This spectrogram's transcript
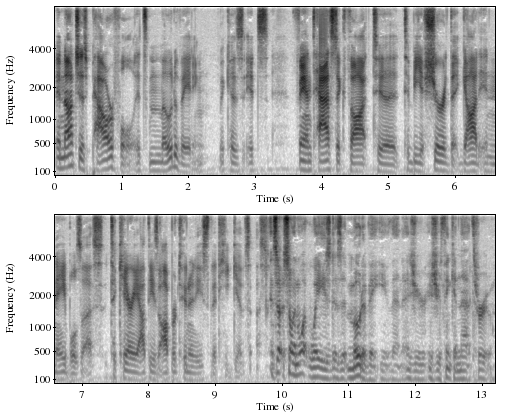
And not just powerful, it's motivating because it's fantastic thought to to be assured that God enables us to carry out these opportunities that He gives us. And so, so in what ways does it motivate you then, as you're as you're thinking that through?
